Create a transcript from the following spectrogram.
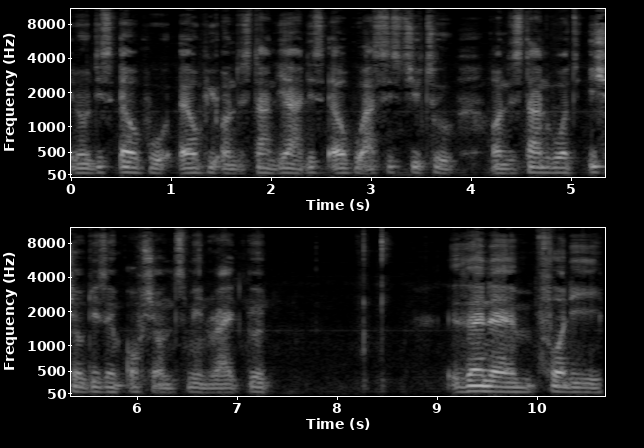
you know this help will help you understand. Yeah this help will assist you to understand what each of these um, options mean right? Good. Then um, for the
